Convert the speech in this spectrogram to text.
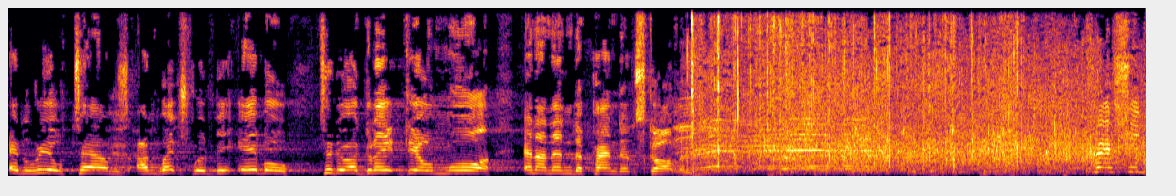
in real terms and which would be able to do a great deal more in an independent Scotland. Question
